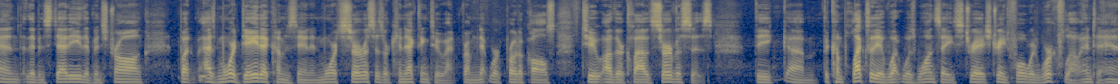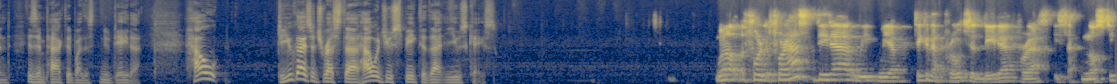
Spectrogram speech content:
and they've been steady, they've been strong, but as more data comes in and more services are connecting to it, from network protocols to other cloud services, the, um, the complexity of what was once a straight, straightforward workflow end to end is impacted by this new data. How do you guys address that? How would you speak to that use case? Well, for, for us, data, we, we have taken an approach that data for us is agnostic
